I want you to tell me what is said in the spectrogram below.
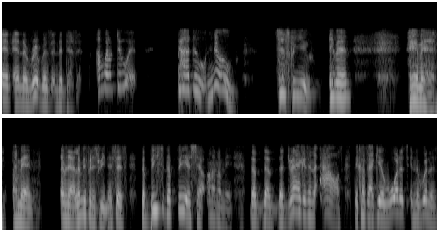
and, and the rivers in the desert. I'm gonna do it. I do new just for you. Amen. Amen. Amen. Now, let me finish reading. It says, The beasts of the field shall honor me, the, the, the dragons and the owls, because I give waters in the wilderness,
